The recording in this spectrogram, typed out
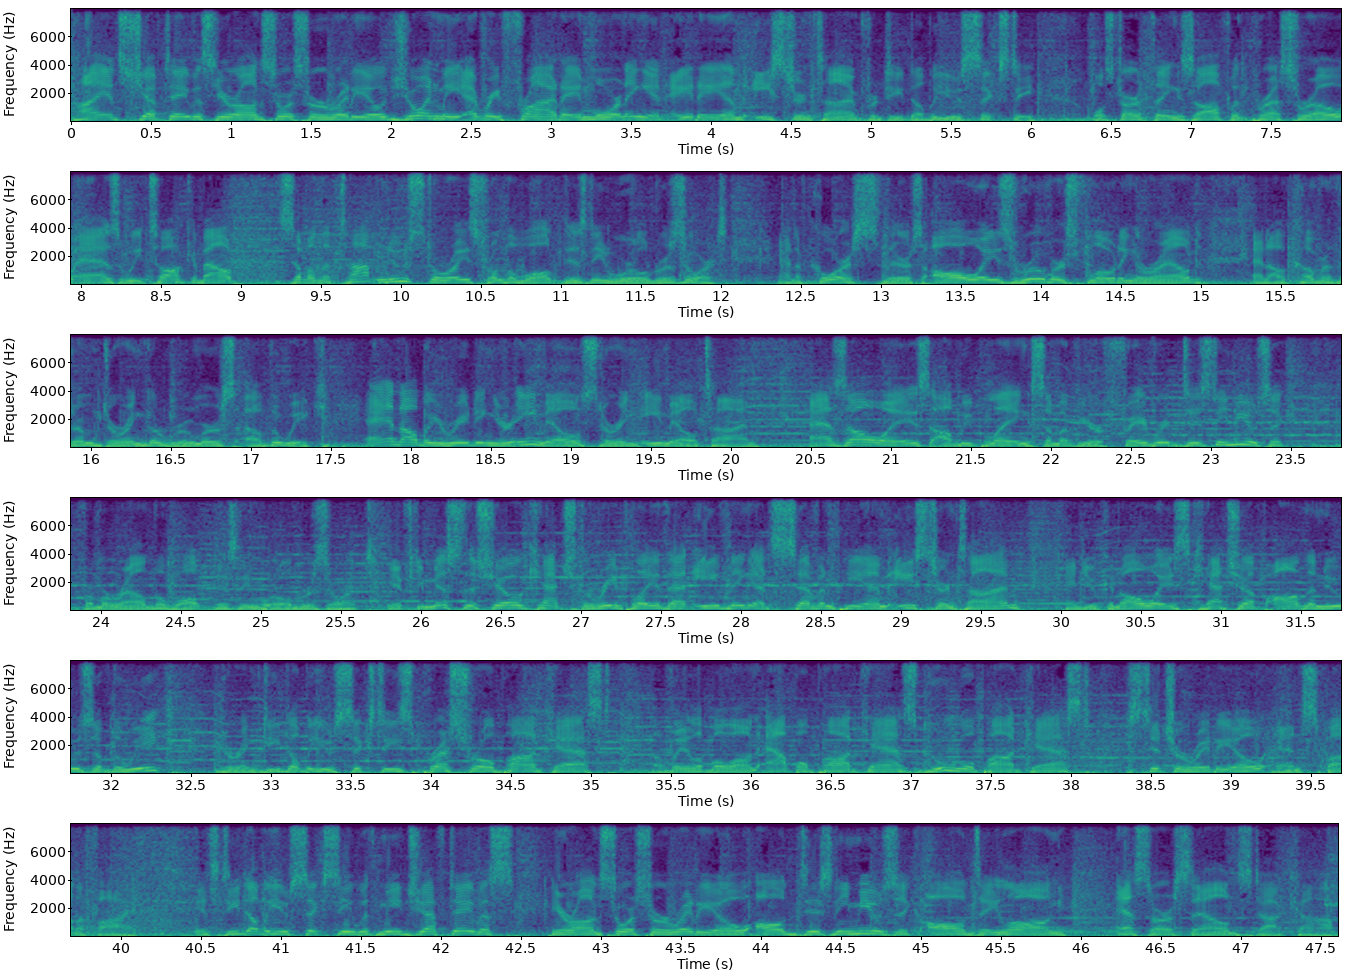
Hi, it's Jeff Davis here on Sorcerer Radio. Join me every Friday morning at 8 a.m. Eastern Time for DW60. We'll start things off with Press Row as we talk about some of the top news stories from the Walt Disney World Resort. And of course, there's always rumors floating around, and I'll cover them during the Rumors of the Week. And I'll be reading your emails during email time. As always, I'll be playing some of your favorite Disney music from around the Walt Disney World Resort. If you missed the show, catch the replay that evening at 7 p.m. Eastern Time. And you can always catch up on the news of the week during DW60's Press Row podcast, available on Apple Podcasts, Google Podcast, Stitcher Radio, and Spotify. It's DW60 with me, Jeff Davis, here on Sorcerer Radio, all Disney music all day long, srsounds.com.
